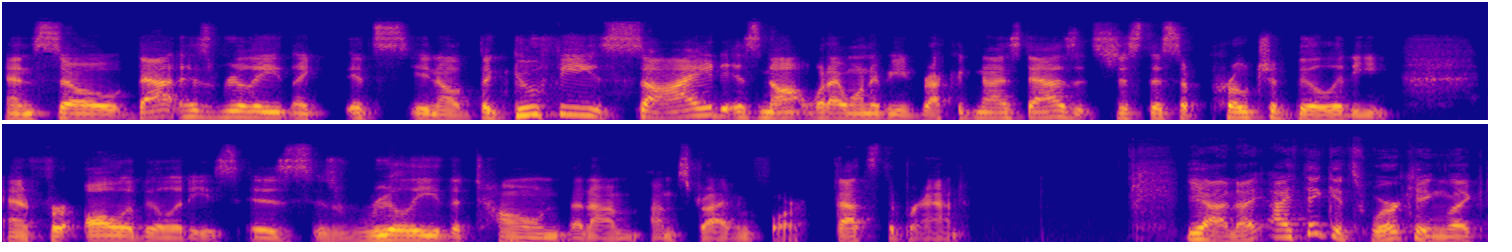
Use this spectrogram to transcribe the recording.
And so that has really like it's, you know, the goofy side is not what I want to be recognized as. It's just this approachability and for all abilities is is really the tone that I'm I'm striving for. That's the brand. Yeah, and I, I, think it's working. Like,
